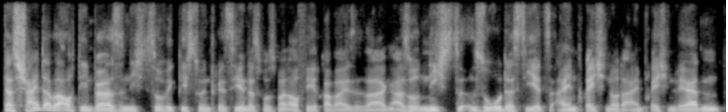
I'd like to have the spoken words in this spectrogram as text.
das scheint aber auch den Börsen nicht so wirklich zu interessieren, das muss man auch fairerweise sagen. Also nicht so, dass die jetzt einbrechen oder einbrechen werden.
